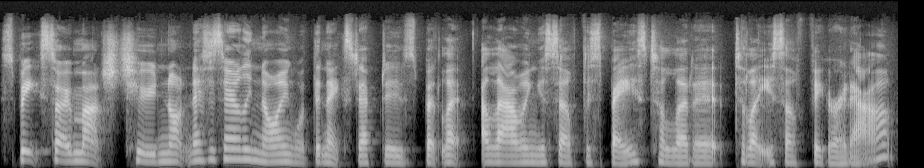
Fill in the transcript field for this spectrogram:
speaks so much to not necessarily knowing what the next step is but let allowing yourself the space to let it to let yourself figure it out.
